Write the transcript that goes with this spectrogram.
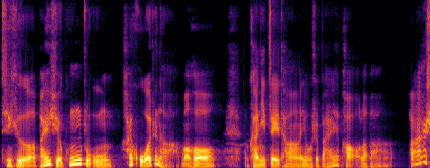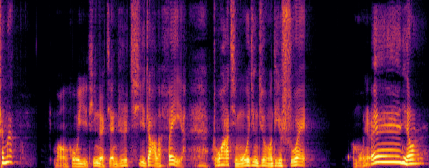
这个白雪公主还活着呢，王后，我看你这趟又是白跑了吧？啊，什么？王后一听啊，简直是气炸了肺呀，抓起魔镜就往地下摔。魔镜，哎，你等会儿，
